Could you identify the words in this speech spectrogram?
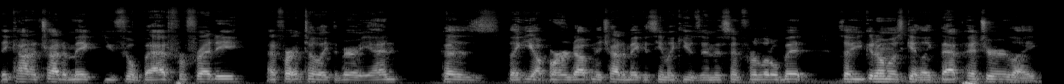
they kind of try to make you feel bad for Freddy at first until like the very end, because like he got burned up, and they tried to make it seem like he was innocent for a little bit. So you could almost get like that picture, like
